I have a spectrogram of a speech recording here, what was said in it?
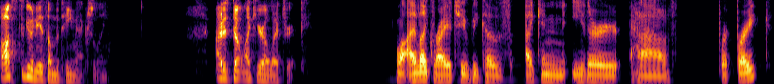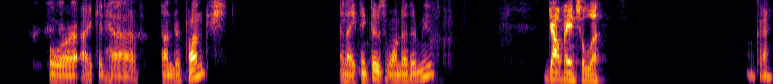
Obstagoon is on the team, actually. I just don't like your electric. Well, I like Raichu because I can either have Brick Break or I could have Thunder Punch. And I think there's one other move. Galvantula. Okay.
